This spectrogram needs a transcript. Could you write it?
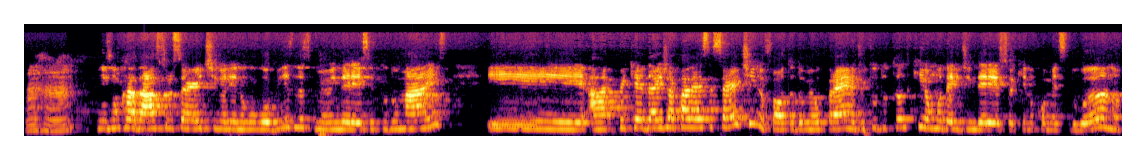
Uhum. Fiz um cadastro certinho ali no Google Business, meu endereço e tudo mais. E a, porque daí já aparece certinho foto do meu prédio, tudo. Tanto que eu mudei de endereço aqui no começo do ano,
